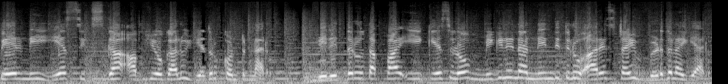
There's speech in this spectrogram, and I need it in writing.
పేర్ని ఏ సిక్స్గా అభియోగాలు ఎదుర్కొంటున్నారు. వీరిద్దరూ తప్ప ఈ కేసులో మిగిలిన నిందితులు అరెస్ట్ అయి విడుదలయ్యారు.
